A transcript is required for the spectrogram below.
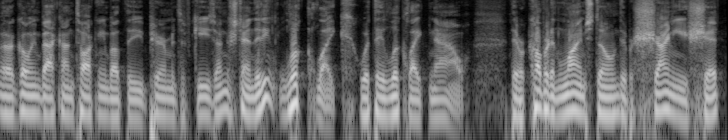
uh, going back on talking about the pyramids of Giza, understand they didn't look like what they look like now. They were covered in limestone. They were shiny as shit,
